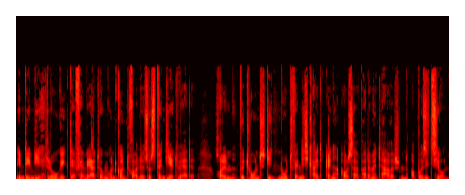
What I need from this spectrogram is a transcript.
in dem die Logik der Verwertung und Kontrolle suspendiert werde. Holm betont die Notwendigkeit einer außerparlamentarischen Opposition.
